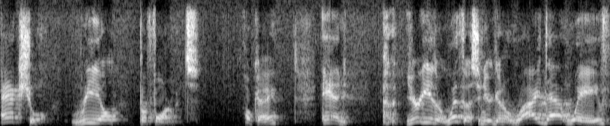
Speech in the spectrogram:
actual, real performance. Okay? And you're either with us and you're going to ride that wave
